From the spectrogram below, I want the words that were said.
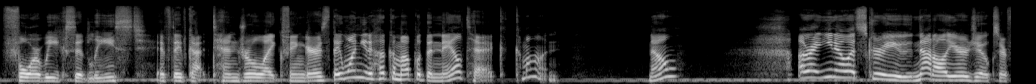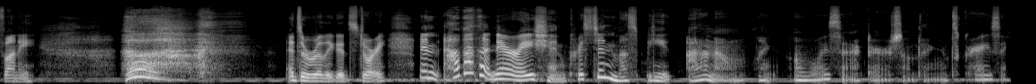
four weeks at least. If they've got tendril like fingers, they want you to hook them up with a nail tech. Come on. No? All right, you know what? Screw you. Not all your jokes are funny. it's a really good story. And how about that narration? Kristen must be, I don't know, like a voice actor or something. It's crazy.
